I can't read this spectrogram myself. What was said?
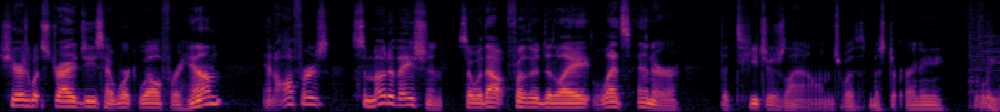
shares what strategies have worked well for him, and offers some motivation. So, without further delay, let's enter the Teacher's Lounge with Mr. Ernie Lee.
